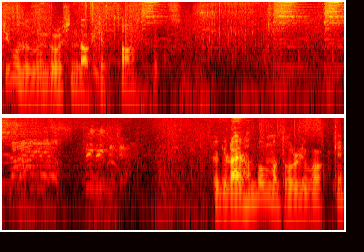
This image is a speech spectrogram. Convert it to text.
찍어 누르는 게 훨씬 낫겠다. 그치. 여기 라인 한 번만 더 올리고 갈게.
